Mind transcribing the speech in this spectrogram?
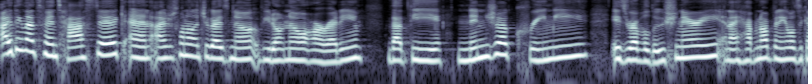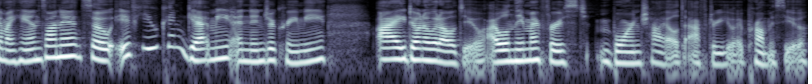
I think that's fantastic. And I just want to let you guys know, if you don't know already, that the Ninja Creami is revolutionary and I have not been able to get my hands on it. So if you can get me a Ninja Creami, I don't know what I'll do. I will name my first born child after you. I promise you.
